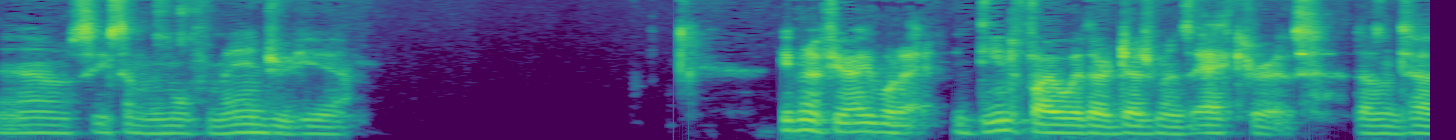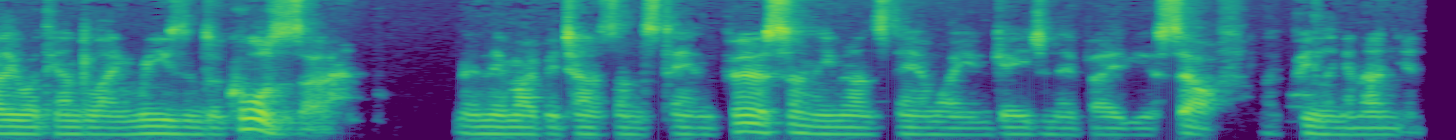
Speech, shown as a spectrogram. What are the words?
Now, I see something more from Andrew here. Even if you're able to identify whether a judgment is accurate, doesn't tell you what the underlying reasons or causes are. Then there might be a chance to understand the person, even understand why you engage in that behavior yourself, like peeling an onion.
